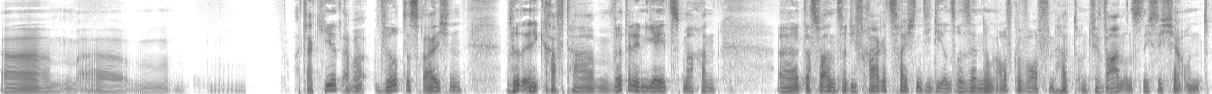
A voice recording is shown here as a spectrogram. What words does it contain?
ähm, äh, attackiert, aber wird es reichen? Wird er die Kraft haben? Wird er den Yates machen? Äh, das waren so die Fragezeichen, die die unsere Sendung aufgeworfen hat und wir waren uns nicht sicher und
